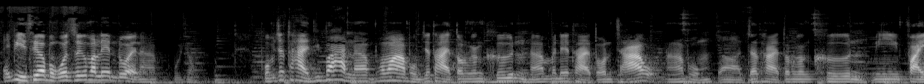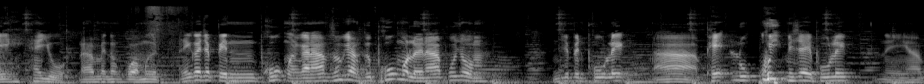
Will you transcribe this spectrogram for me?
ไอ้ผีเสื้อผมก็ซื้อมาเล่นด้วยนะครับคุณผู้ชมผมจะถ่ายที่บ้านนะครับเพราะว่าผมจะถ่ายตอนกลางคืนนะครับไม่ได้ถ่ายตอนเช้านะครับผมจะถ่ายตอนกลางคืน มีไฟให้อยู่นะครับไม่ต้องกลัวมืด อันนี้ก็จะเป็นพลุเหมือนกันนะครับทุกอย่างคือพลุหมดเลยนะครับผู้ชมนี่จะเป็นพลุเล็ก อ่า เพะลูก อุ้ย ไม่ใช่พลุเล็ก นี่ครับ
